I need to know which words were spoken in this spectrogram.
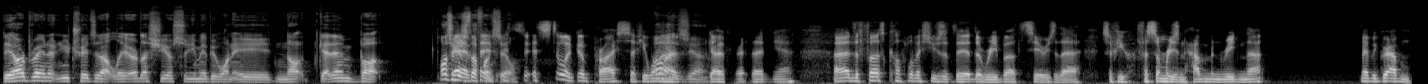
They are bringing out new trades of that later this year, so you maybe want to not get them, but lots of Yeah, good stuff on sale. It's, it's still a good price. So if you Oh, want to is, yeah. go for it, then yeah. Uh, the first couple of issues of the the Rebirth series are there. So if you for some reason haven't been reading that, maybe grab them.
